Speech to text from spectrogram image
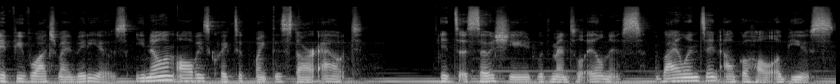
If you've watched my videos, you know I'm always quick to point this star out. It's associated with mental illness, violence, and alcohol abuse.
